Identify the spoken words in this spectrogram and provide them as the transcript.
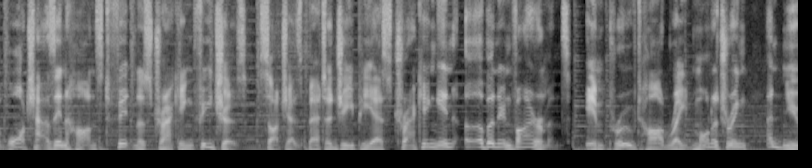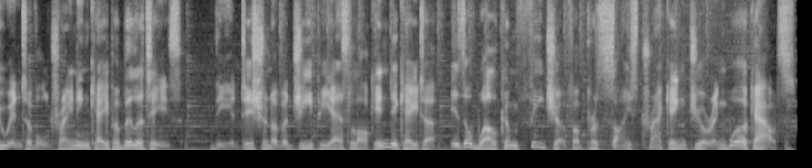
The watch has enhanced fitness tracking features, such as better GPS tracking in urban environments, improved heart rate monitoring, and new interval training capabilities. The addition of a GPS lock indicator is a welcome feature for precise tracking during workouts.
